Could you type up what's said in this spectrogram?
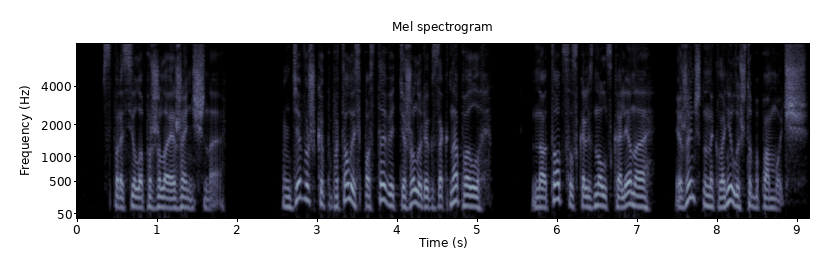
— спросила пожилая женщина. Девушка попыталась поставить тяжелый рюкзак на пол, но тот соскользнул с колена, и женщина наклонилась, чтобы помочь.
